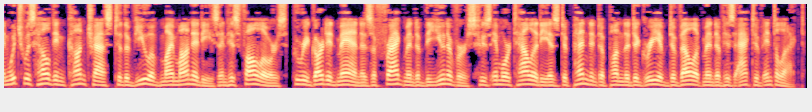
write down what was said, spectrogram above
and which was held in contrast to the view of Maimonides and his followers, who regarded man as a fragment of the universe whose immortality is dependent upon the degree of development of his active intellect.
